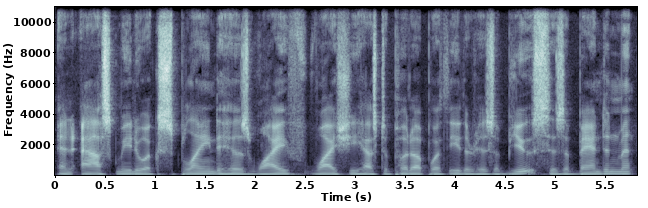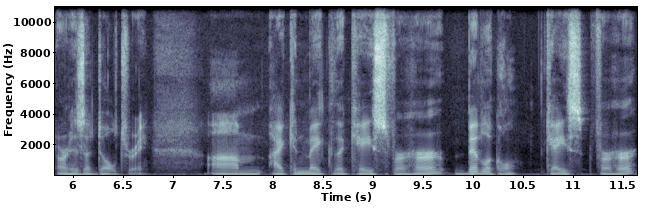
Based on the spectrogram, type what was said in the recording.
and ask me to explain to his wife why she has to put up with either his abuse, his abandonment, or his adultery. Um, I can make the case for her, biblical case for her,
